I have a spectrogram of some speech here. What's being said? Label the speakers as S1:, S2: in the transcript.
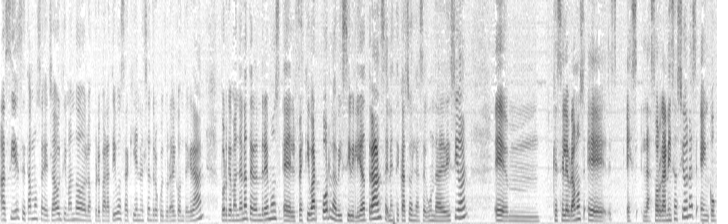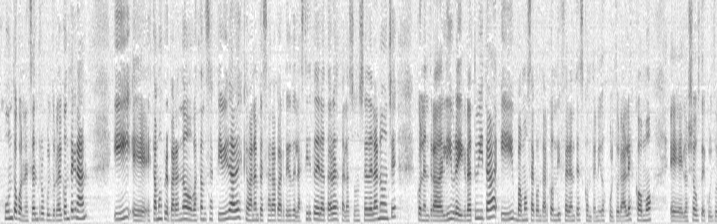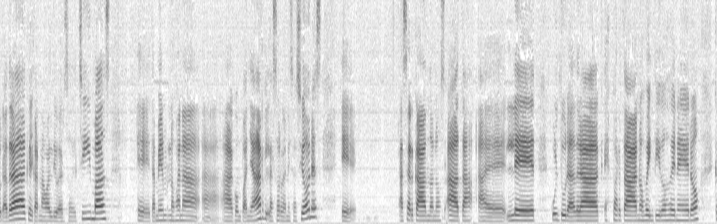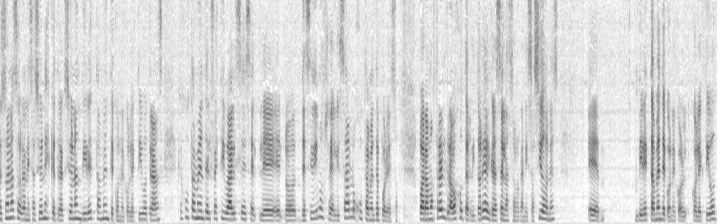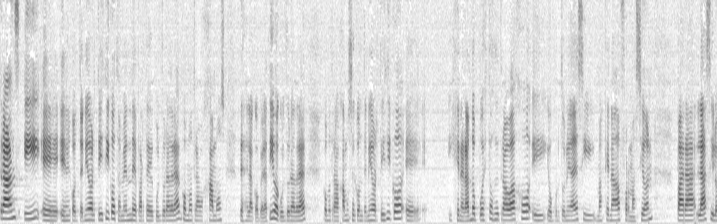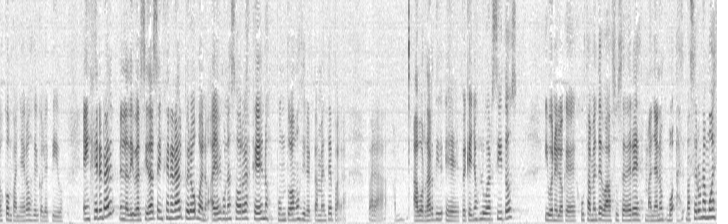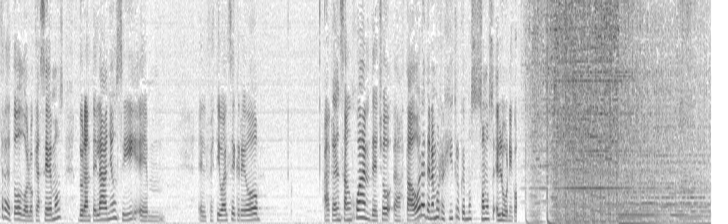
S1: Así es, estamos eh, ya ultimando los preparativos aquí en el Centro Cultural Contegrán, porque mañana tendremos el Festival por la Visibilidad Trans, en este caso es la segunda edición, em, que celebramos eh, las organizaciones en conjunto con el Centro Cultural Contegrán y eh, estamos preparando bastantes actividades que van a empezar a partir de las 7 de la tarde hasta las 11 de la noche con la entrada libre y gratuita y vamos a contar con diferentes contenidos culturales como eh, los shows de cultura drag, el carnaval diverso de chimbas, eh, también nos van a, acompañar las organizaciones acercándonos a ATA, a LED, Cultura Drag, Espartanos, 22 de enero, que son las organizaciones que traccionan directamente con el colectivo trans, que justamente el festival se, lo, decidimos realizarlo justamente por eso, para mostrar el trabajo territorial que hacen las organizaciones. Eh, directamente con el colectivo trans y eh, en el contenido artístico también de parte de Cultura Drag, cómo trabajamos desde la cooperativa Cultura Drag, cómo trabajamos el contenido artístico y generando puestos de trabajo y, oportunidades y más que nada formación para las y los compañeros del colectivo. En general, en la diversidad en general, pero bueno, hay algunas orgas que nos puntuamos directamente para, para um, abordar eh, pequeños lugarcitos y bueno, lo que justamente va a suceder es mañana va a ser una muestra de todo lo que hacemos durante el año, sí, em, el festival se creó acá en San Juan. De hecho, hasta ahora tenemos registro que somos el único.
